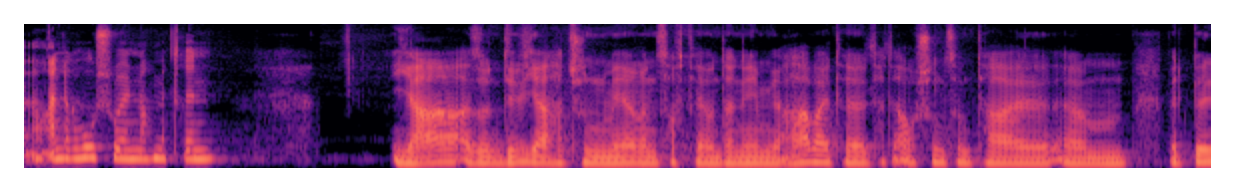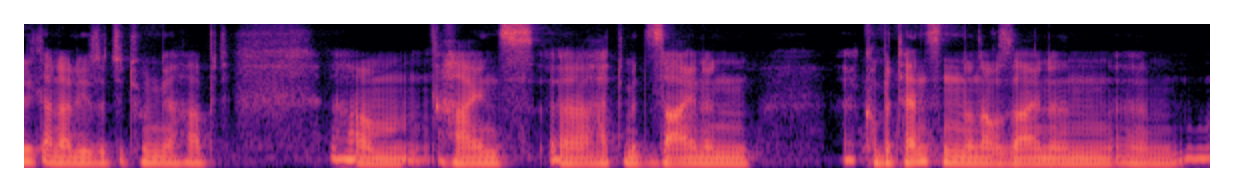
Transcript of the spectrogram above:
andere Hochschulen noch mit drin? Ja, also Divya hat schon in mehreren Softwareunternehmen gearbeitet, hatte auch schon zum Teil ähm, mit Bildanalyse zu tun gehabt. Ähm, Heinz äh, hat mit seinen Kompetenzen und auch seinen, ähm,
